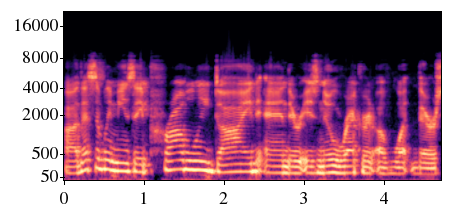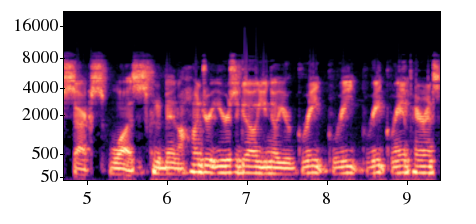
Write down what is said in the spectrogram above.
Uh, that simply means they probably died and there is no record of what their sex was. This could have been 100 years ago. You know, your great, great, great grandparents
